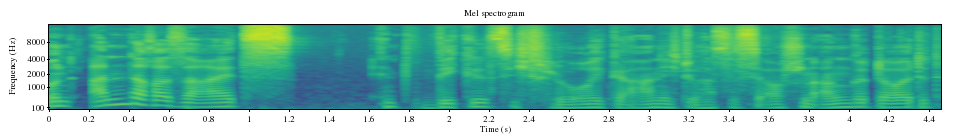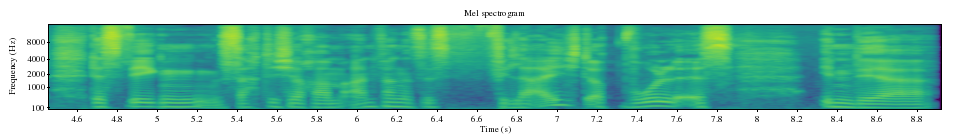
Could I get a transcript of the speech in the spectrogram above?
und andererseits entwickelt sich Flori gar nicht. Du hast es ja auch schon angedeutet. Deswegen sagte ich auch am Anfang, es ist vielleicht, obwohl es in der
